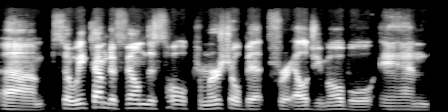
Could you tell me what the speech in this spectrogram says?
Um, so we come to film this whole commercial bit for LG Mobile, and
